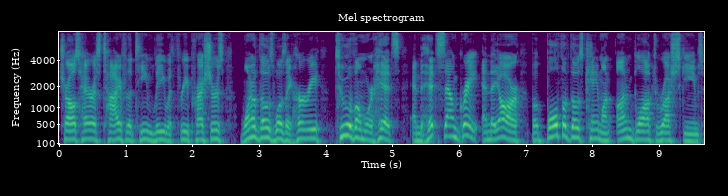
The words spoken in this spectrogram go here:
Charles Harris tied for the team lead with three pressures. One of those was a hurry, two of them were hits, and the hits sound great, and they are, but both of those came on unblocked rush schemes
